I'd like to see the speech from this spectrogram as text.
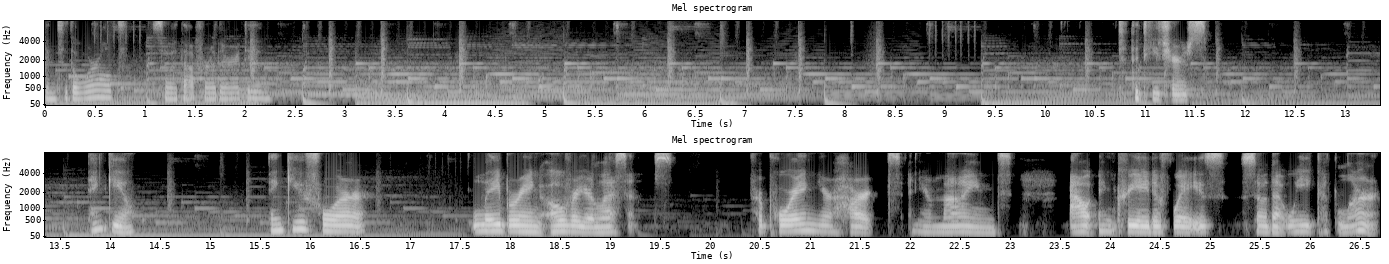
into the world. So, without further ado, to the teachers, thank you. Thank you for laboring over your lessons, for pouring your heart and your mind out in creative ways so that we could learn.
